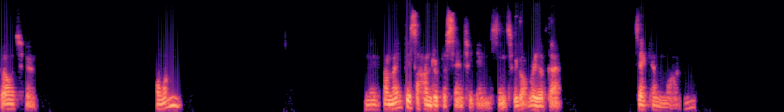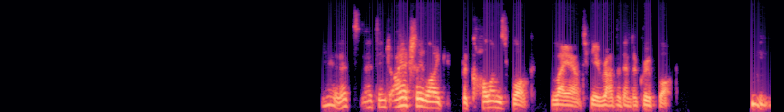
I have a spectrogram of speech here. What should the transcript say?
go to column, and if I make this 100% again, since we got rid of that second one, yeah, that's that's interesting. I actually like the columns block layout here rather than the group block. Hmm.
